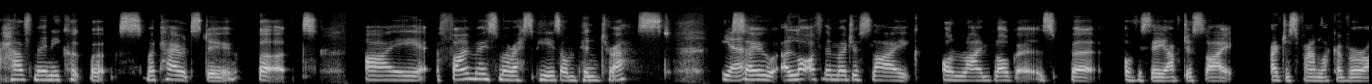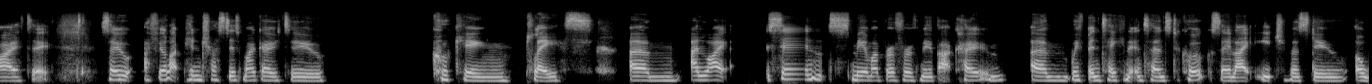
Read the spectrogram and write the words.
have many cookbooks. My parents do, but I find most of my recipes on Pinterest. Yeah. So a lot of them are just like online bloggers, but obviously I've just like I just found like a variety. So I feel like Pinterest is my go-to cooking place. Um and like since me and my brother have moved back home, um, we've been taking it in turns to cook. So like each of us do a,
